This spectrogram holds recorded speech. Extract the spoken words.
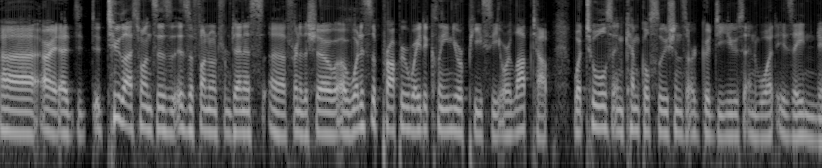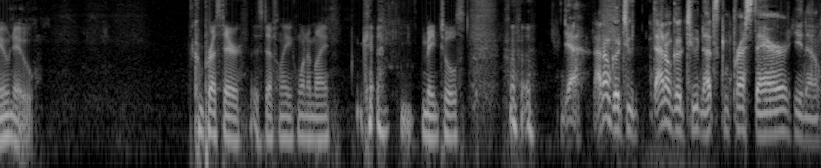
Uh, all right, uh, two last ones is is a fun one from Dennis, uh, friend of the show. Uh, what is the proper way to clean your PC or laptop? What tools and chemical solutions are good to use, and what is a no no? Compressed air is definitely one of my main tools. yeah, I don't go too I don't go too nuts. Compressed air, you know,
